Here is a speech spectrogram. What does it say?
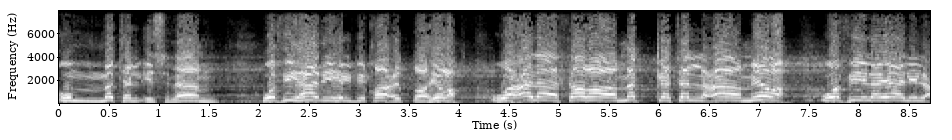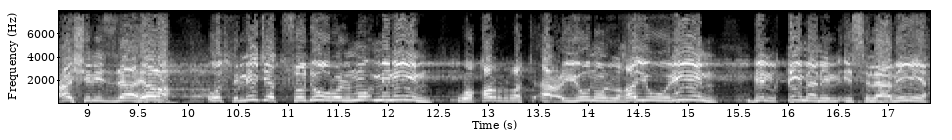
أمة الإسلام. وفي هذه البقاع الطاهرة وعلى ثرى مكة العامرة وفي ليالي العشر الزاهرة أثلجت صدور المؤمنين وقرت أعين الغيورين بالقمم الإسلامية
